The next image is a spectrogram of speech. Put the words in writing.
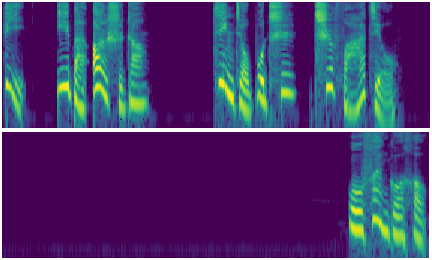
第一百二十章：敬酒不吃，吃罚酒。午饭过后，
